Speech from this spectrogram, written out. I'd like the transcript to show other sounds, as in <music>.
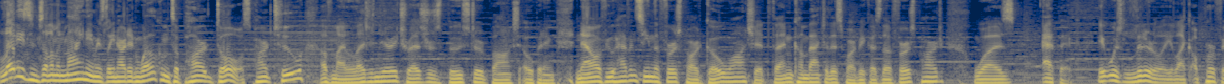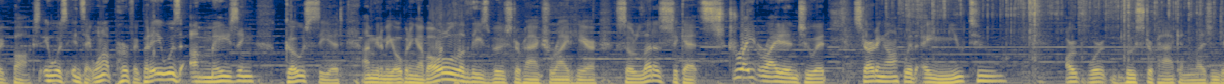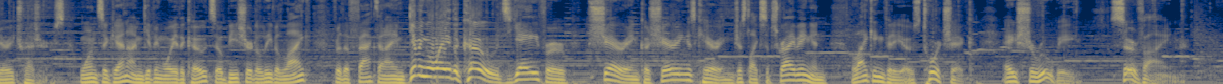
Ladies and gentlemen, my name is Leonhart and welcome to part dos, part two of my Legendary Treasures booster box opening. Now, if you haven't seen the first part, go watch it, then come back to this part because the first part was epic. It was literally like a perfect box. It was insane. Well, not perfect, but it was amazing. Go see it. I'm going to be opening up all of these booster packs right here. So let us get straight right into it, starting off with a Mewtwo artwork booster pack and legendary treasures. Once again, I'm giving away the code, so be sure to leave a like for the fact that I am giving away the codes. Yay for sharing, because sharing is caring, just like subscribing and liking videos. Torchic, a Cherubi, Servine,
